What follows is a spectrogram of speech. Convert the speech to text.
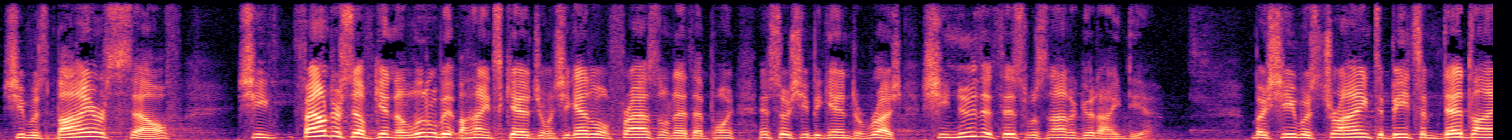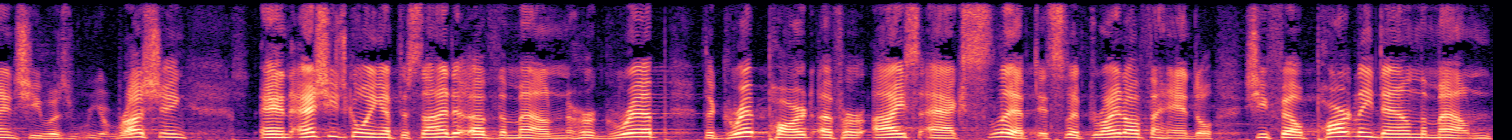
She was by herself. She found herself getting a little bit behind schedule and she got a little frazzled at that point, and so she began to rush. She knew that this was not a good idea, but she was trying to beat some deadlines. She was rushing. And as she's going up the side of the mountain, her grip, the grip part of her ice axe slipped. It slipped right off the handle. She fell partly down the mountain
